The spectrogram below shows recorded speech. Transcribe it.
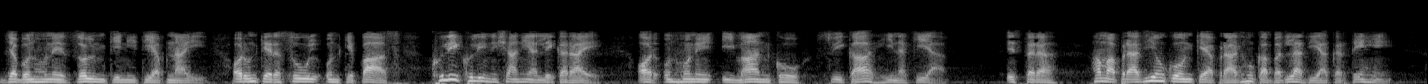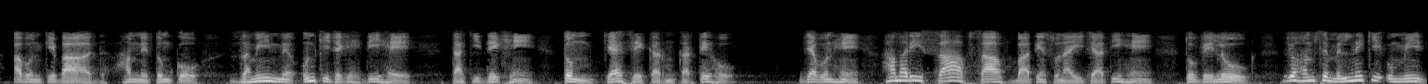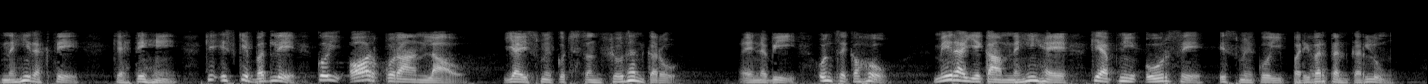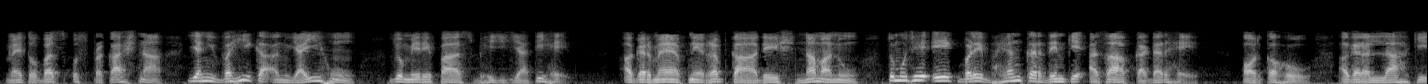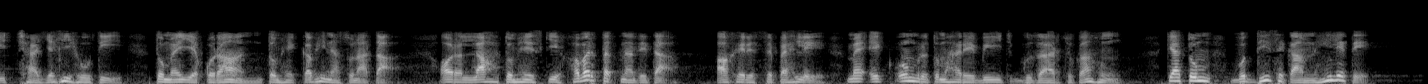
जब उन्होंने जुल्म की नीति अपनाई और उनके रसूल उनके पास खुली खुली निशानियाँ लेकर आए और उन्होंने ईमान को स्वीकार ही न किया। इस तरह हम अपराधियों को उनके अपराधों का बदला दिया करते हैं। अब उनके बाद हमने तुमको ज़मीन में उनकी जगह दी है ताकि देखें तुम कैसे कर्म करते हो। जब उन्हें हमारी साफ़ साफ़ बातें सुनाई जाती हैं तो वे लोग जो हमसे मिलने की उम्मीद नहीं रखते कहते हैं कि इसके बदले कोई और कुरान लाओ या इसमें कुछ संशोधन करो। ए नबी, उनसे कहो, मेरा ये काम नहीं है कि अपनी ओर से इसमें कोई परिवर्तन कर लूँ। मैं तो बस उस प्रकाशना, यानी वही का अनुयायी हूँ, जो मेरे पास भेजी जाती है। अगर मैं अपने रब का आदेश न मानूं तो मुझे एक बड़े भयंकर दिन के अजाब का डर है। और कहो, अगर अल्लाह की इच्छा यही होती तो मैं ये कुरान तुम्हें कभी न सुनाता और अल्लाह तुम्हें इसकी खबर तक न देता आखिर इससे पहले मैं एक उम्र तुम्हारे बीच गुजार चुका हूँ क्या तुम बुद्धि से काम नहीं लेते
